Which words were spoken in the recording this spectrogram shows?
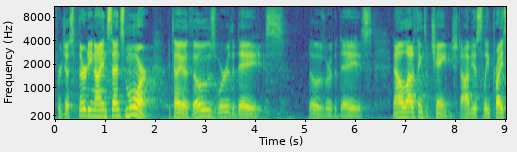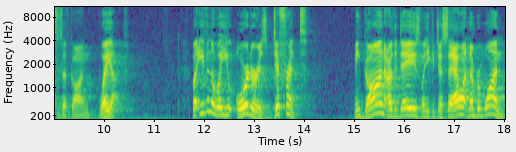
for just 39 cents more. I tell you, those were the days. Those were the days. Now, a lot of things have changed. Obviously, prices have gone way up. But even the way you order is different. I mean, gone are the days when you could just say, I want number one. I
